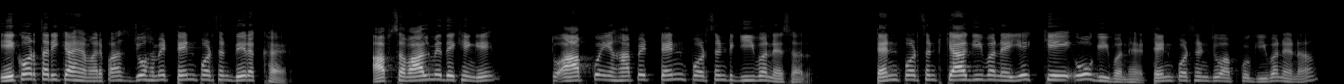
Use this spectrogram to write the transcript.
एक और तरीका है हमारे पास जो हमें टेन परसेंट दे रखा है। आप सवाल में देखेंगे तो आपको यहाँ पे टेन परसेंट गीवन है, सर। टेन परसेंट क्या गीवन है ये? के ओ गीवन है। टेन परसेंट जो आपको गिवन है ना,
